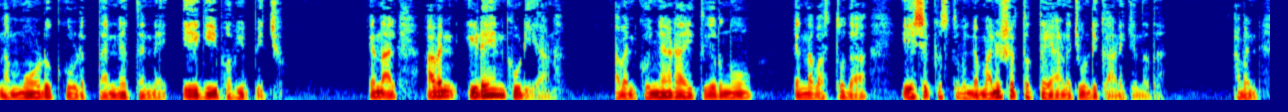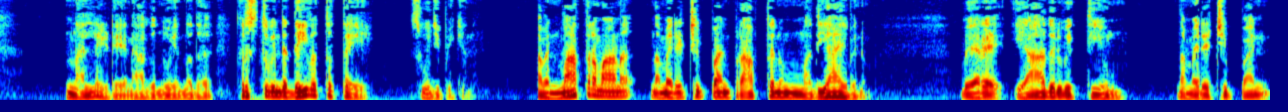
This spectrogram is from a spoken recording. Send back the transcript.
നമ്മോടുകൂടെ തന്നെ തന്നെ ഏകീഭവിപ്പിച്ചു. എന്നാൽ അവൻ ഇടയൻ കൂടിയാണ്. അവൻ കുഞ്ഞാടായി തീർന്നു എന്ന വസ്തുത യേശുക്രിസ്തുവിന്റെ മനുഷ്യത്വത്തെയാണ് ചൂണ്ടിക്കാണിക്കുന്നത്. അവൻ നല്ല ഇടയനാകുന്നു എന്നത് ക്രിസ്തുവിന്റെ ദൈവത്വത്തെ സൂചിപ്പിക്കുന്നു. അവൻ മാത്രമാണ് നമ്മെ രക്ഷിപ്പാൻ പ്രാപ്തനും മതിയായവനും. വേറെ യാതൊരു വ്യക്തിയും നമ്മെ രക്ഷിപ്പാൻ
